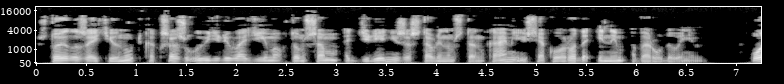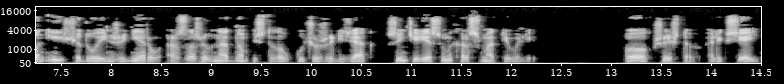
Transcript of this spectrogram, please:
Стоило зайти внутрь, как сразу увидели Вадима в том самом отделении, заставленном станками и всякого рода иным оборудованием. Он и еще двое инженеров, разложив на одном из столов кучу железяк, с интересом их рассматривали. «О, Кшиштов, Алексей,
